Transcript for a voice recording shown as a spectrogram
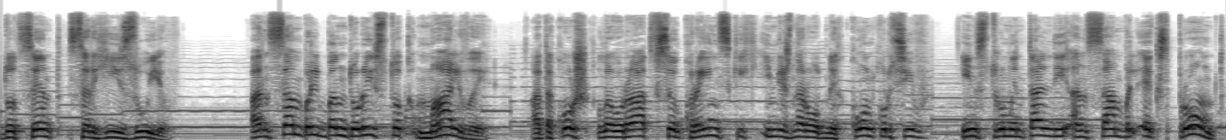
доцент Сергій Зуєв. Ансамбль бандуристок Мальви, а також лауреат всеукраїнських і міжнародних конкурсів, інструментальний ансамбль Експромт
